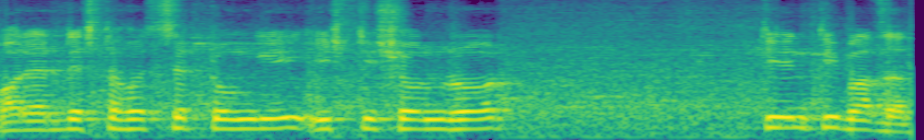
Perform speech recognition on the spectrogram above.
ওর অ্যাড্রেসটা হচ্ছে টঙ্গী স্টেশন রোড, টিএনটি বাজার।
